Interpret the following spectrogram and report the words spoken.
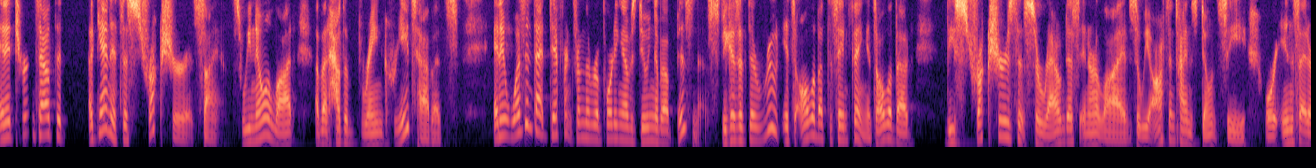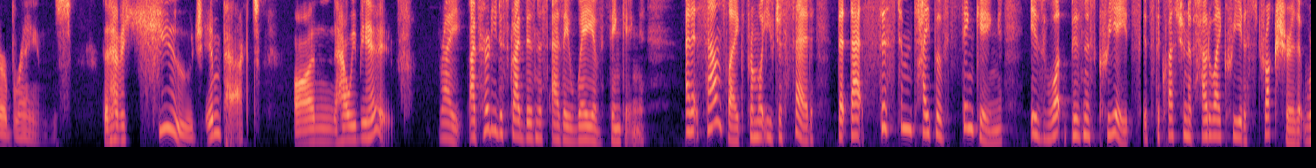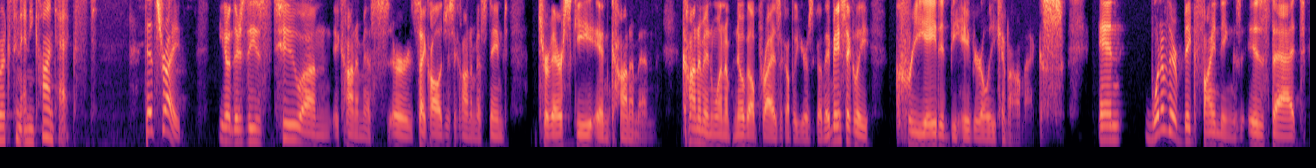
And it turns out that, again, it's a structure science. We know a lot about how the brain creates habits. And it wasn't that different from the reporting I was doing about business, because at the root, it's all about the same thing. It's all about these structures that surround us in our lives that we oftentimes don't see or inside our brains that have a huge impact on how we behave. Right. I've heard you describe business as a way of thinking. And it sounds like, from what you've just said, that that system type of thinking is what business creates. It's the question of how do I create a structure that works in any context? That's right. You know, there's these two um, economists or psychologist economists named Tversky and Kahneman. Kahneman won a Nobel Prize a couple years ago. They basically created behavioral economics. And one of their big findings is that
